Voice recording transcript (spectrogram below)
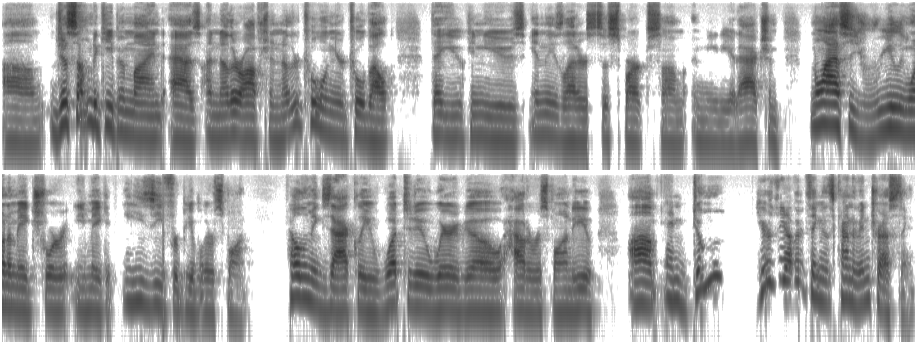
Um, just something to keep in mind as another option, another tool in your tool belt that you can use in these letters to spark some immediate action. And last is you really want to make sure you make it easy for people to respond. Tell them exactly what to do, where to go, how to respond to you. Um, and don't, here's the other thing that's kind of interesting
